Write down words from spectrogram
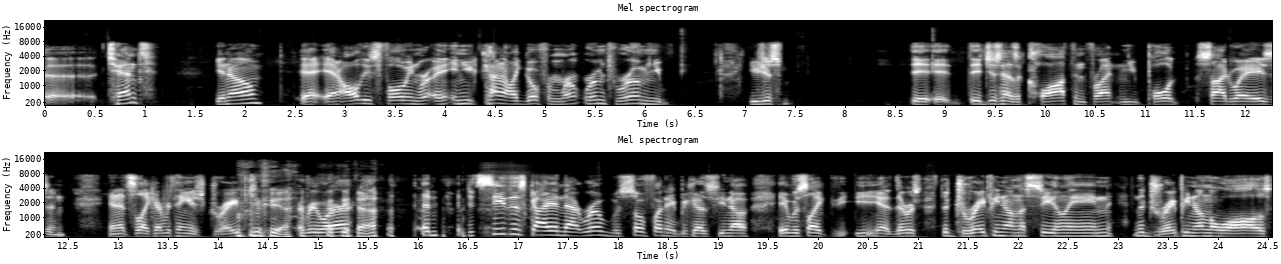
uh, tent, you know, and, and all these flowing, and you kind of like go from room to room, and you you just it, it, it just has a cloth in front and you pull it sideways and and it's like everything is draped yeah. everywhere Yeah. And to see this guy in that room was so funny because you know it was like yeah, there was the draping on the ceiling and the draping on the walls.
